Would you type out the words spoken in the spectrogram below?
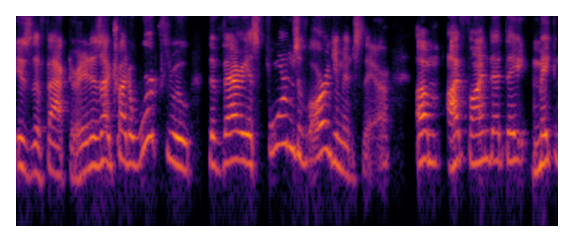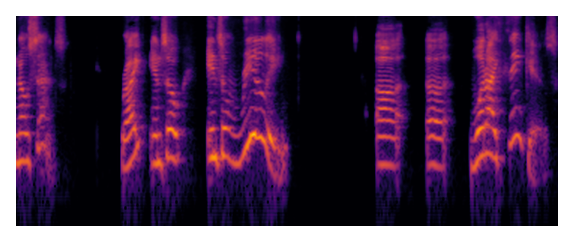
is the factor? And as I try to work through the various forms of arguments there, um, I find that they make no sense, right? And so, and so, really, uh, uh, what I think is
